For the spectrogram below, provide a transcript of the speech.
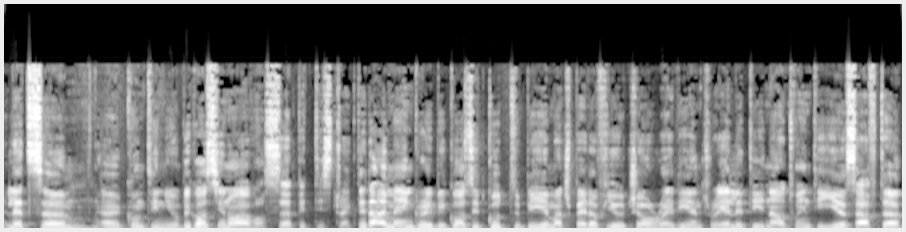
let's um, uh, continue because you know I was a bit distracted. I'm angry because it could be a much better future already and reality now 20 years after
